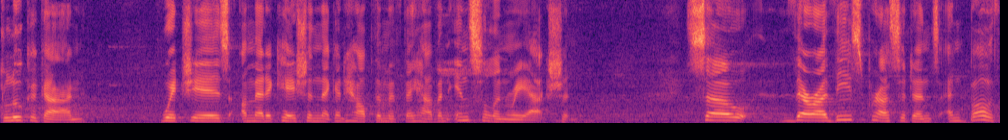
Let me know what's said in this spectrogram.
glucagon, which is a medication that can help them if they have an insulin reaction. So there are these precedents, and both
